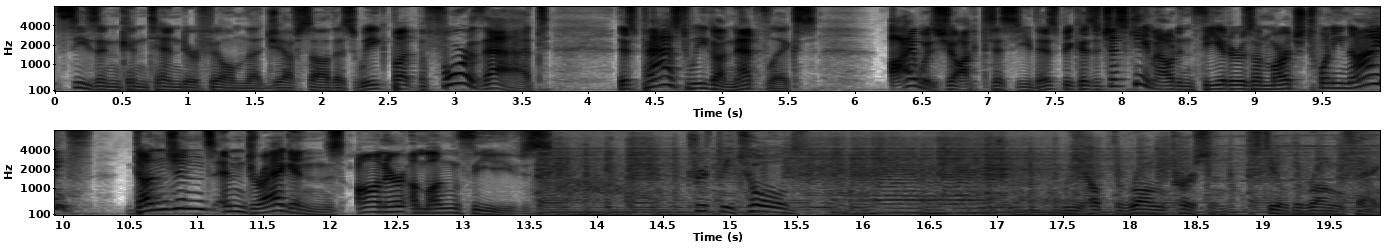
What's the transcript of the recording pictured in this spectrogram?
season contender film that Jeff saw this week. But before that, this past week on Netflix, I was shocked to see this because it just came out in theaters on March 29th. Dungeons and Dragons Honor Among Thieves. Truth be told, we helped the wrong person steal the wrong thing.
